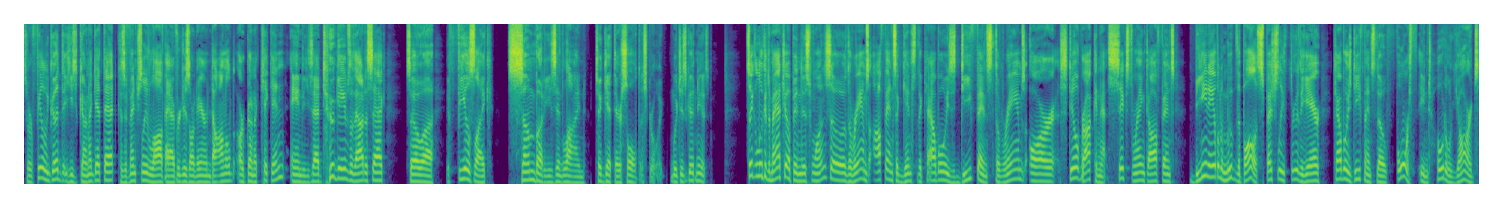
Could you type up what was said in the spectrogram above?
So we're feeling good that he's going to get that because eventually law of averages on Aaron Donald are going to kick in, and he's had two games without a sack. So uh, it feels like somebody's in line to get their soul destroyed, which is good news. Let's take a look at the matchup in this one. So the Rams offense against the Cowboys defense. The Rams are still rocking that sixth ranked offense, being able to move the ball, especially through the air. Cowboys defense, though, fourth in total yards,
